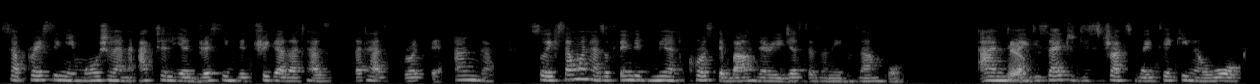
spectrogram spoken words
suppressing emotion and actually addressing the trigger that has that has brought the anger? So if someone has offended me and crossed the boundary, just as an example, and yeah. I decide to distract by taking a walk,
